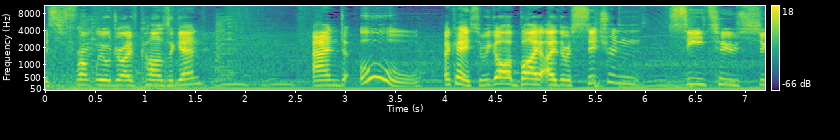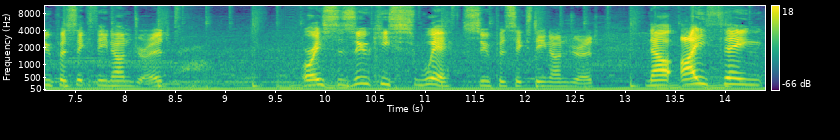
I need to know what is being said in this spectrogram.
This is front-wheel drive cars again. And, ooh, okay, so we gotta buy either a Citroen C2 Super 1600 or a Suzuki Swift Super 1600. Now, I think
